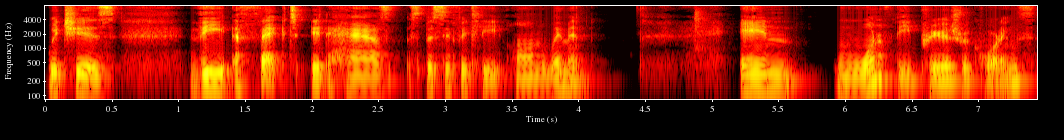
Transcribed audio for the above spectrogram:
which is the effect it has specifically on women. In one of the previous recordings,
